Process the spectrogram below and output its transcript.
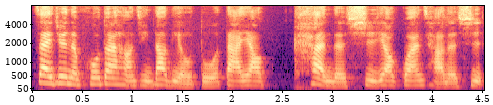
债券的波段行情到底有多大，要看的是，要观察的是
